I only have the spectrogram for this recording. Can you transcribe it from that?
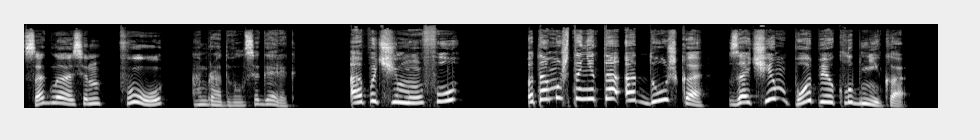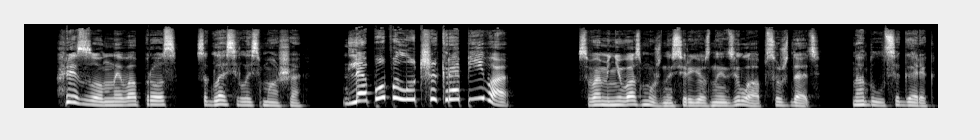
«Согласен, фу», — обрадовался Гарик. «А почему фу?» «Потому что не та отдушка, Зачем попе клубника?» «Резонный вопрос», — согласилась Маша. «Для попы лучше крапива». «С вами невозможно серьезные дела обсуждать», — надулся Гарик.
